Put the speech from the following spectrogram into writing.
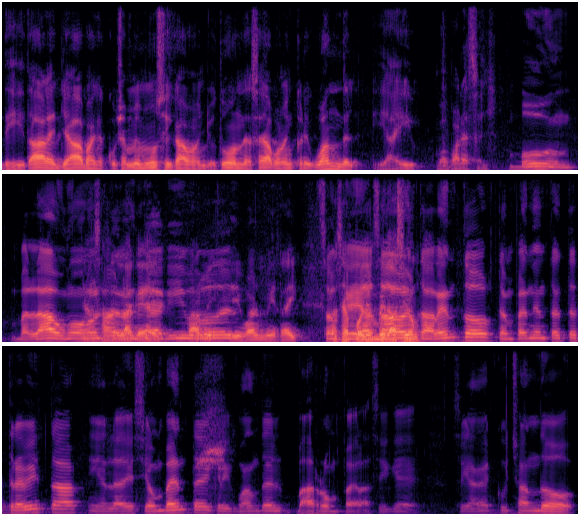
digitales ya para que escuchen mi música o en YouTube, donde sea, ponen Chris Wander y ahí va a aparecer. Boom, ¿verdad? Un Ya honor saben la que tenerte hay. aquí, Papi, brother. igual mi rey. So Gracias que por la ya saben, invitación. talento, estén pendientes de esta entrevista y en la edición 20 Chris Wander va a romper, así que sigan escuchando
